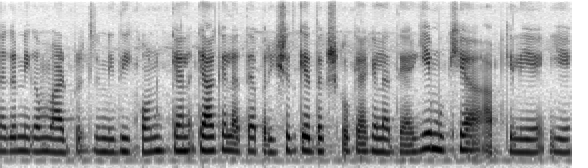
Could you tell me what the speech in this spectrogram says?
नगर निगम वार्ड प्रतिनिधि कौन क्या क्या कहलाता है? परिषद के अध्यक्ष को क्या कहलाते हैं? ये मुखिया आपके लिए ये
